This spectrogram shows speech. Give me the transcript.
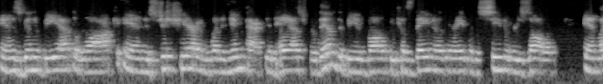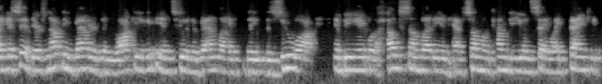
and is going to be at the walk and is just sharing what an impact it has for them to be involved because they know they're able to see the result. And like I said, there's nothing better than walking into an event like the, the zoo walk and being able to hug somebody and have someone come to you and say, like, thank you.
